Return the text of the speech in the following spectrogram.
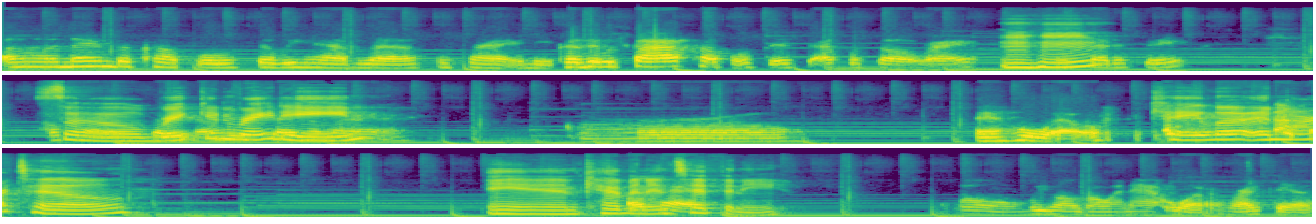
uh, name the couples that we have left beside me because it was five couples this episode, right? Mm-hmm. Instead of six. Okay, so, Rick and Raydean. Girl. And who else? Kayla and Martell. and Kevin okay. and Tiffany. Oh, we're gonna go in that order right there.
